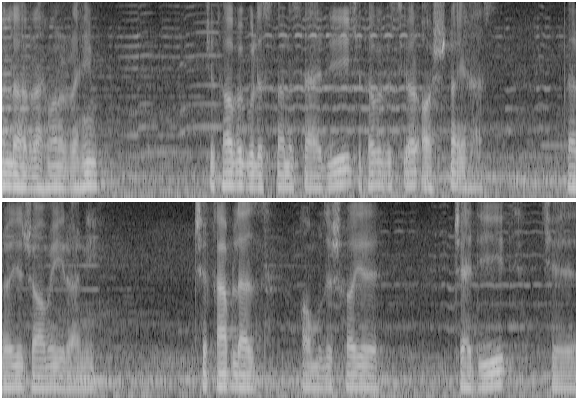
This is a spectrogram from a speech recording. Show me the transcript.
بسم الله الرحمن الرحیم. کتاب گلستان سعدی کتاب بسیار آشنایی هست برای جامعه ایرانی. چه قبل از آموزش های جدید که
